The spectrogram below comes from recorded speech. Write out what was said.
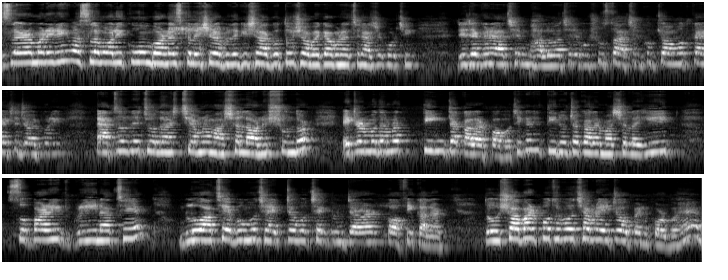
ইসলাম রহমান রহিম। আসসালামু আলাইকুম বর্ণাস কালেকশন আছেন? আশা করছি যে যেখানে আছেন ভালো আছেন এবং সুস্থ আছেন। খুব চমৎকার এসে চলে আসছি আমরা। অনেক সুন্দর। এটার মধ্যে আমরা তিনটা কালার পাবো, ঠিক আছে? তিনটা কালার মাসাল্লাহ হিট সুপার হিট গ্রিন আছে ব্লু আছে এবং হচ্ছে একটা হচ্ছে একদম ডার্ক কফি কালার তো সবার প্রথমে হচ্ছে আমরা এটা ওপেন করব হ্যাঁ?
